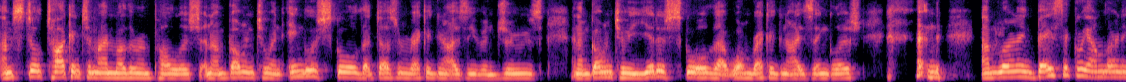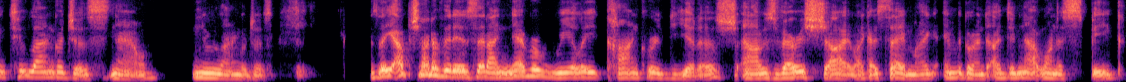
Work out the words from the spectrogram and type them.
I'm still talking to my mother in Polish, and I'm going to an English school that doesn't recognize even Jews, and I'm going to a Yiddish school that won't recognize English, and I'm learning. Basically, I'm learning two languages now, new languages. The upshot of it is that I never really conquered Yiddish. I was very shy. Like I say, my immigrant, I did not want to speak.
